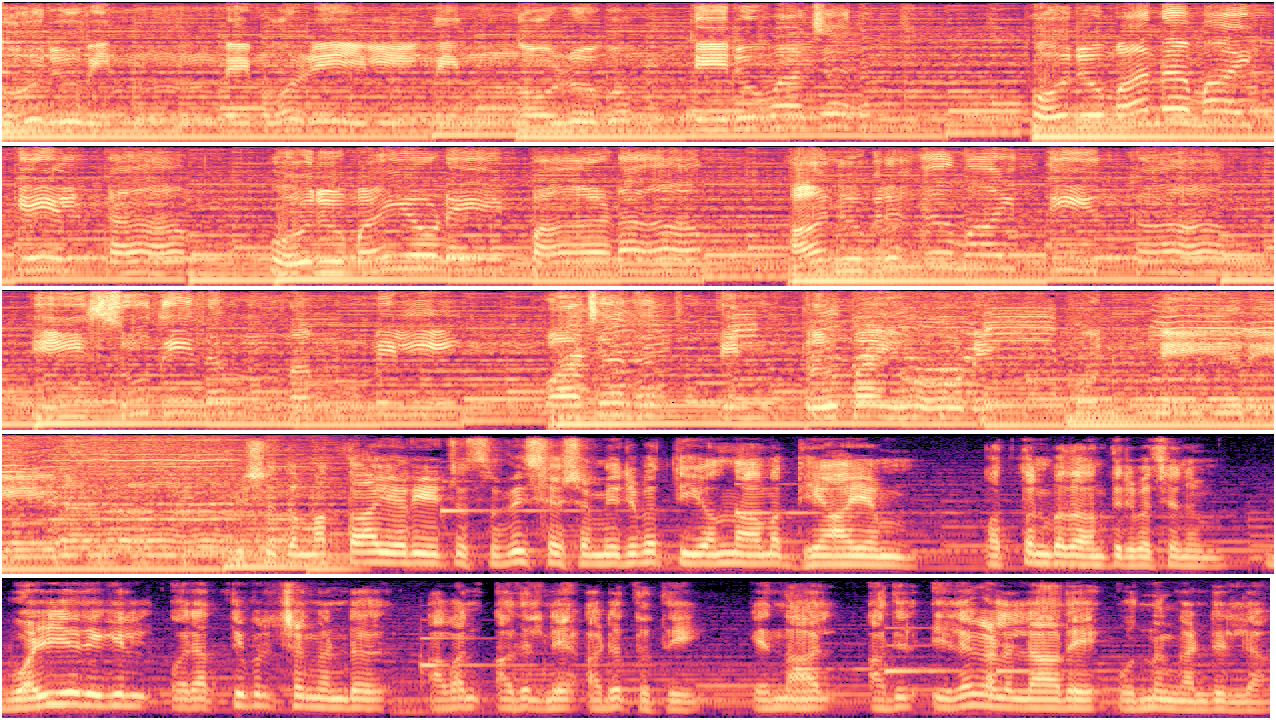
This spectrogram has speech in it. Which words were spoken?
ഗുരുവിന്റെ മൊഴിയിൽ നിന്നൊഴുകും തിരുവചനം. ഒരു മനമായി കേൾക്കാം ഒരുമയോടെ പാടാം അനുഗ്രഹമായി തീർക്കാം. ഈ സുദിനം നമ്മിൽ വചനത്തിൻ കൃപയോടെ മുന്നേറിയിടാം വിശുദ്ധ മത്തായി അറിയിച്ച സുവിശേഷം ഇരുപത്തിയൊന്നാം അധ്യായം പത്തൊൻപതാം തിരുവചനം. വഴിയരികിൽ ഒരത്തിവൃക്ഷം കണ്ട് അവൻ അതിന്റെ അടുത്തെത്തി. എന്നാൽ അതിൽ ഇലകളല്ലാതെ ഒന്നും കണ്ടില്ല.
